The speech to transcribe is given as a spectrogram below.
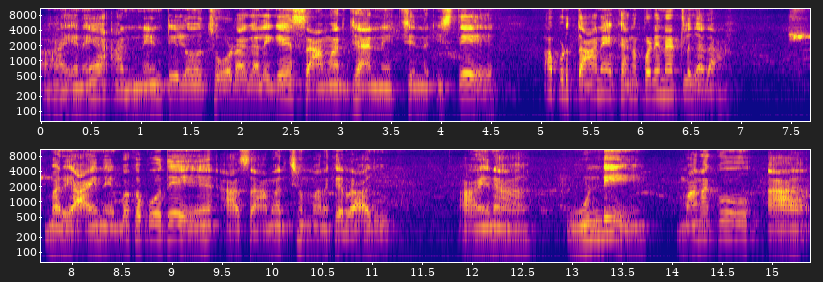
ఆయనే అన్నింటిలో చూడగలిగే సామర్థ్యాన్ని ఇచ్చి ఇస్తే అప్పుడు తానే కనపడినట్లు కదా. మరి ఆయన ఇవ్వకపోతే ఆ సామర్థ్యం మనకి రాదు. ఆయన ఉండి మనకు ఆ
